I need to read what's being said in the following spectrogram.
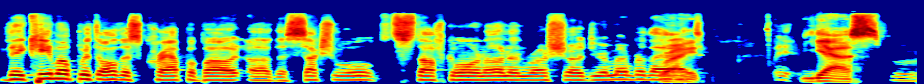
they came up with all this crap about uh, the sexual stuff going on in Russia. Do you remember that? Right. Yes. Hmm.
